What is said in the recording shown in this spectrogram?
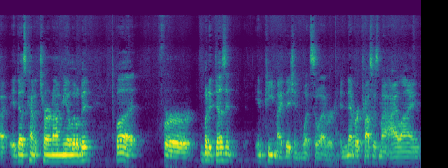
uh, it does kind of turn on me a little bit, but for but it doesn't impede my vision whatsoever. It never crosses my eye line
